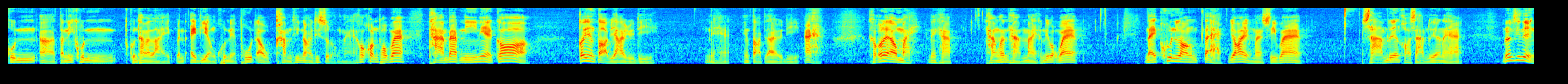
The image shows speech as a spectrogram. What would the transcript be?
คุณอตอนนี้คุณคุณทำอะไรเป็นไอเดียของคุณเนี่ยพูดเอาคำที่น้อยที่สุดออกมาเขาคนพบว่าถามแบบนี้เนี่ยก็ก็ยังตอบยาวอยู่ดีนะฮะยังตอบยาวอยู่ดีอะเขาก็เลยเอาใหม่นะครับ ถามคำถามใหม่คราวนี้บอกว่า ไหนคุณลองแตกย่อยออกมาสิว่าสามเรื่องขอสามเรื่องนะฮะเรื่องที่หนึ่ง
